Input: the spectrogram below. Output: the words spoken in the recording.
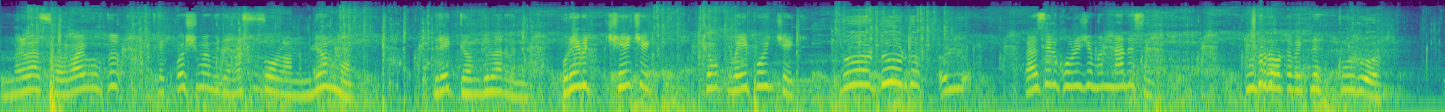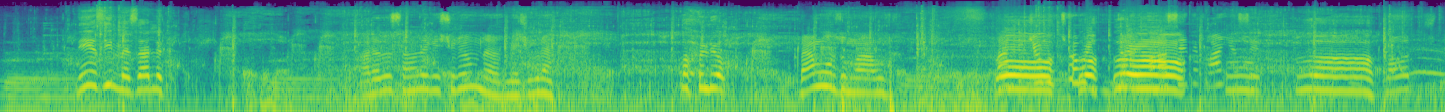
Bunları ben survival'da tek başıma bir de nasıl zorlandım biliyor musun? Direkt gömdüler beni. Buraya bir şey çek. Çabuk waypoint çek. Dur dur dur. Ölüyor. Ben seni koruyacağım hani neredesin? Dur dur orada bekle. Kuru. Ne yazayım mezarlık. Arada sana da geçiriyorum da mecburen. La ölüyorum. Ben vurdum Lan çabuk çabuk. oo, Lan ASD manyası. Aa, Lava düştü.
